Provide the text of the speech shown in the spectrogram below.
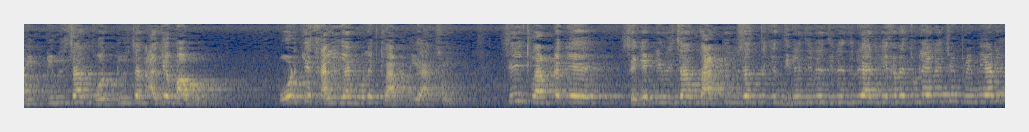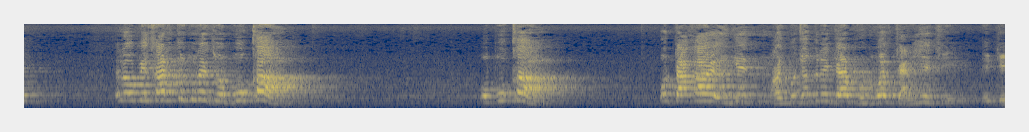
ফিফথ ডিভিশন ফোর্থ ডিভিশন আজকে পাবো ওর যে কালীঘাট বলে ক্লাবটি আছে, সেই ক্লাবটাকে সেকেন্ড ডিভিশন থার্ড ডিভিশন থেকে ধীরে ধীরে ধীরে ধীরে আজকে এখানে তুলে এনেছে প্রিমিয়ারে তাহলে ও বেকার তো তুলেছে ও বোকা ও বোকা ও টাকা এই যে পাঁচ বছর ধরে যারা ফুটবল চালিয়েছে যে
